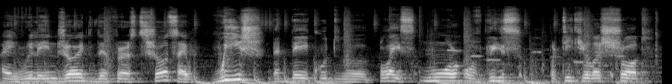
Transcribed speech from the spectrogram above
I really enjoyed the first shots, I wish that they could uh, place more of this particular shot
